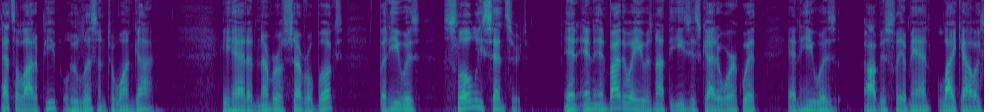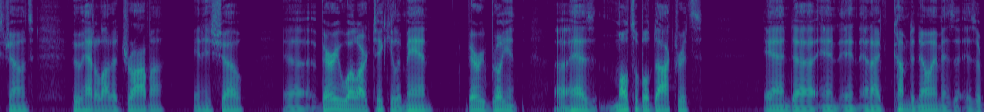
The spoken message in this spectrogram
That's a lot of people who listen to one guy. He had a number of several books, but he was slowly censored. And, and, and by the way, he was not the easiest guy to work with. And he was obviously a man like Alex Jones who had a lot of drama in his show. Uh, very well articulate man, very brilliant, uh, has multiple doctorates. And, uh, and, and, and I've come to know him as a, as, a,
